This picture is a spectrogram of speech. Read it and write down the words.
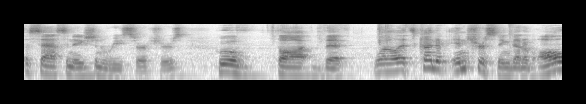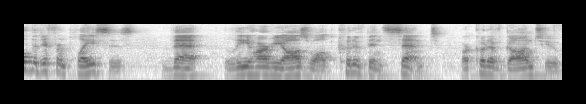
assassination researchers who have thought that, well, it's kind of interesting that of all the different places that Lee Harvey Oswald could have been sent or could have gone to,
